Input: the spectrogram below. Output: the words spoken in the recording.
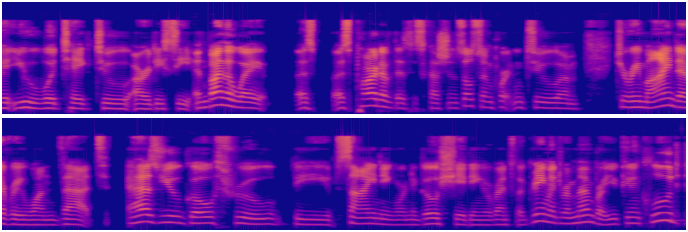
that you would take to RDC. And by the way, as as part of this discussion it's also important to um, to remind everyone that as you go through the signing or negotiating a rental agreement remember you can include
